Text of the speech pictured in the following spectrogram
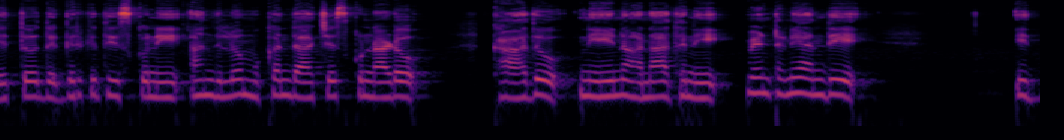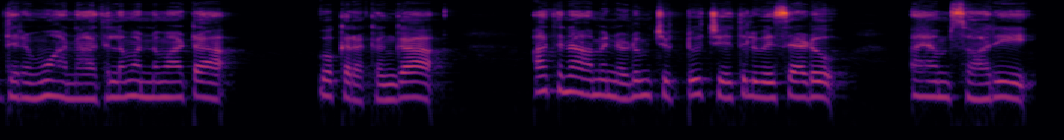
చేత్తో దగ్గరికి తీసుకుని అందులో ముఖం దాచేసుకున్నాడు. కాదు నేను అనాథని. వెంటనే అంది. ఇద్దరము అనాథలం అన్నమాట. ఒక రకంగా అతను ఆమె నడుం చుట్టూ చేతులు వేశాడు. I'm sorry.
